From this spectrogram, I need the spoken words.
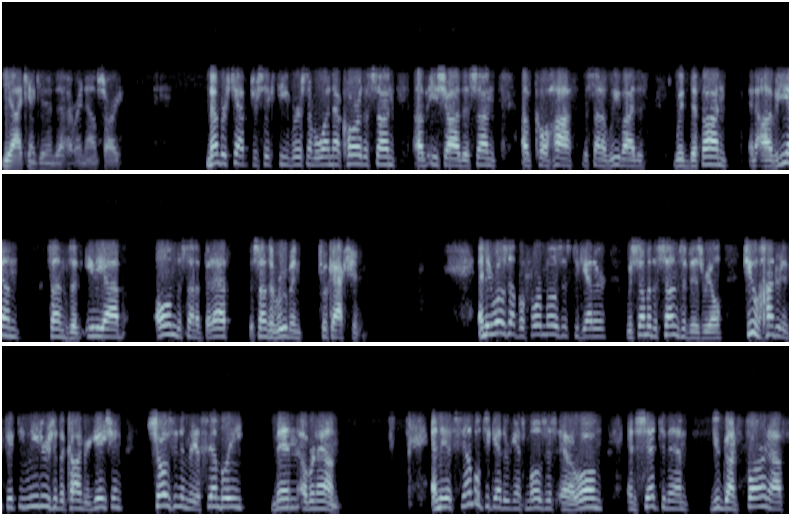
yeah, I can't get into that right now. I'm sorry. Numbers chapter 16, verse number 1. Now Korah, the son of Izhar, the son of Kohath, the son of Levi, the, with Dathan and Abiram, sons of Eliab, On, the son of Peleth, the sons of Reuben, took action. And they rose up before Moses together with some of the sons of Israel, 250 leaders of the congregation, chosen in the assembly, men of renown. And they assembled together against Moses and Aaron and said to them, You've gone far enough,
